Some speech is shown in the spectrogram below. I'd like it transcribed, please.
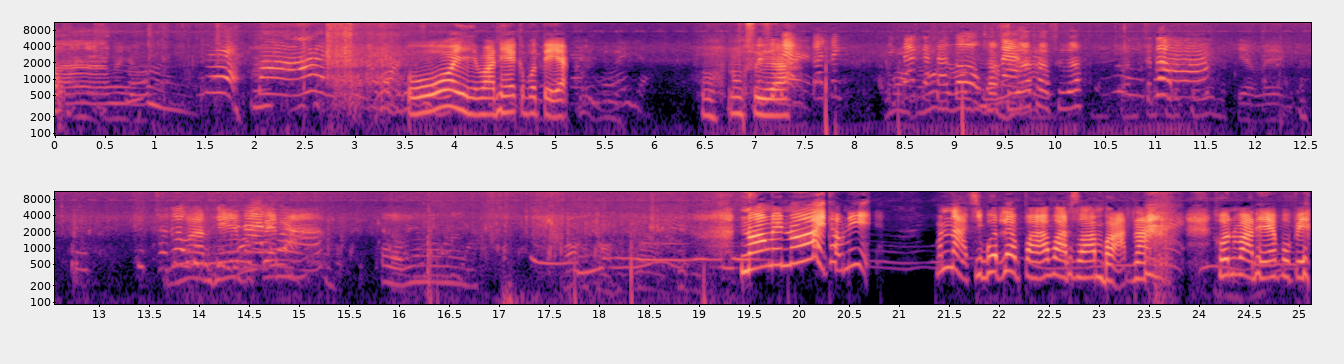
ว โอ้ยหวานแฮกกับโบแตกโอ้น้องเสือถ้าเสือถ้าเสือเกี่ยวแรงบ้านเฮบ่เป็นนะโอ้มันยังลงมาอยู่น้องน้อยๆเท่านี้ มันหนาชิเบิดแล้วป้าหวานสามบาทนะ คนหวานแฮปเป็น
